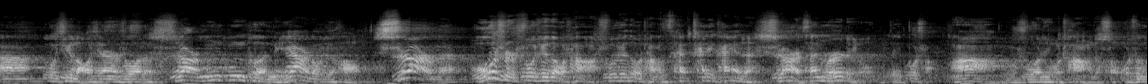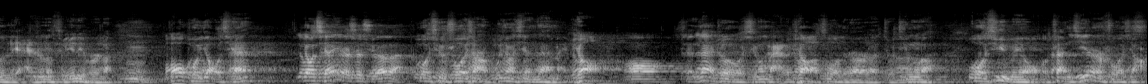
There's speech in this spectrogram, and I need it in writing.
啊，过去老先生说了，十二门功课哪样都得好，十二门不是说学逗唱，说学逗唱拆拆开的十二三门得有得不少。啊，有说的有唱的，手上的、脸上的、嘴里边的，嗯，包括要钱。要钱也是学问。过去说相声不像现在买票，哦，现在这个行，买了票坐在这儿了就听了。过去没有，站街上说相声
